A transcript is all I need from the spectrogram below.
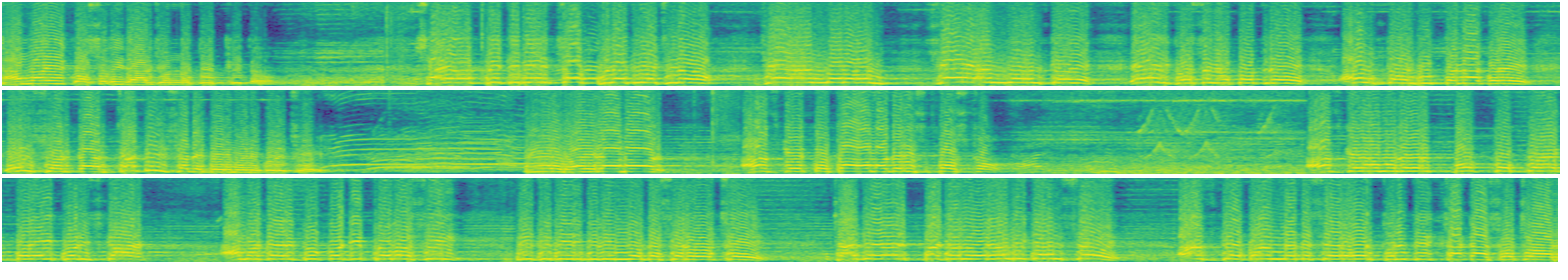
সাময়িক অসুবিধার জন্য দুঃখিত। সারা পৃথিবীর চোখ খুলে দিয়েছিল যে আন্দোলন, সেই আন্দোলনকে এই ঘোষণাপত্রে অন্তর্ভুক্ত না করে এই সরকার জাতির সাথে বেইমানি করেছে। প্রিয় ভাইরা আমার আজকে কথা আমাদের স্পষ্ট। আজকে আমাদের বক্তব্য একবারেই পরিষ্কার। আমাদের দু কোটি প্রবাসী পৃথিবীর বিভিন্ন দেশে রয়েছে, যাদের পাঠানো রেমিটেন্সে আজকে বাংলাদেশের অর্থনীতির চাকা সচল।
